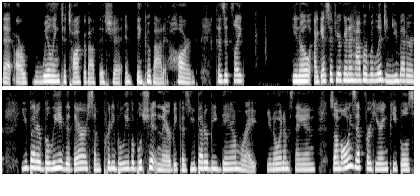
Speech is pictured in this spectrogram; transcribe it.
that are willing to talk about this shit and think about it hard. Cause it's like, you know, I guess if you're gonna have a religion, you better you better believe that there are some pretty believable shit in there because you better be damn right. You know what I'm saying? So I'm always up for hearing people's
